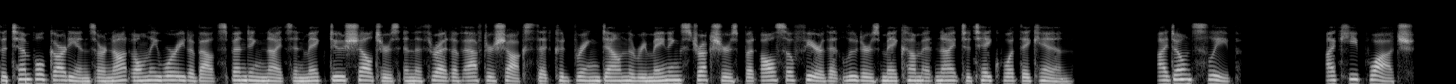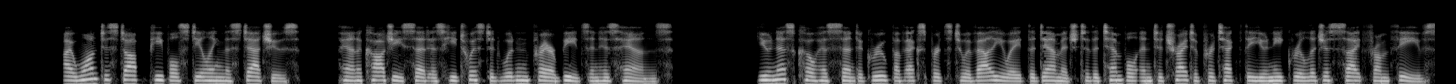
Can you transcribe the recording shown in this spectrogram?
The temple guardians are not only worried about spending nights in make-do shelters and the threat of aftershocks that could bring down the remaining structures but also fear that looters may come at night to take what they can. I don't sleep. I keep watch. I want to stop people stealing the statues, Pannakaji said as he twisted wooden prayer beads in his hands. UNESCO has sent a group of experts to evaluate the damage to the temple and to try to protect the unique religious site from thieves.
